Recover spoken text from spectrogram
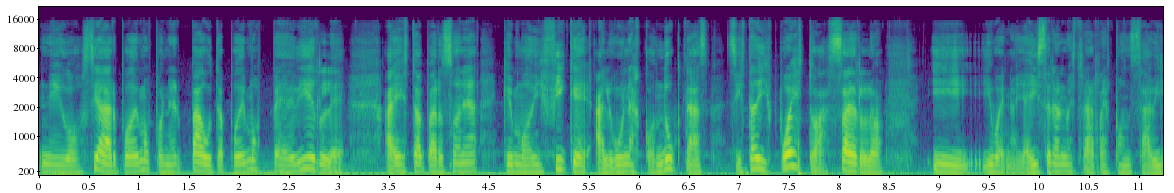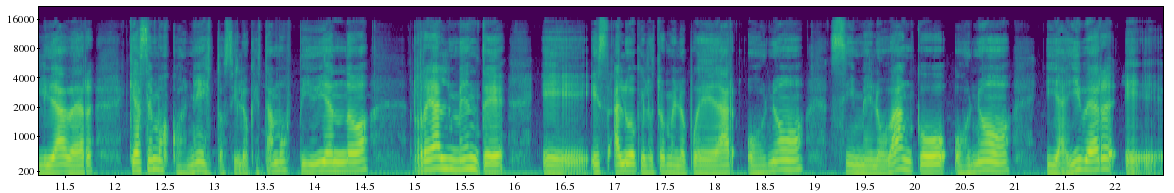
negociar, podemos poner pauta, podemos pedirle a esta persona que modifique algunas conductas, si está dispuesto a hacerlo. Y, bueno, y ahí será nuestra responsabilidad ver qué hacemos con esto, si lo que estamos pidiendo realmente eh, es algo que el otro me lo puede dar o no, si me lo banco o no, y ahí ver eh,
